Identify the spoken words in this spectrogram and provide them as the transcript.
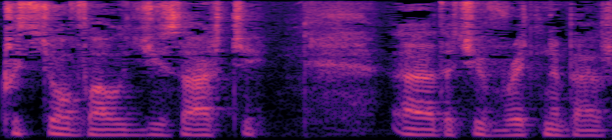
Cristóvão Juzarte uh, that you've written about.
